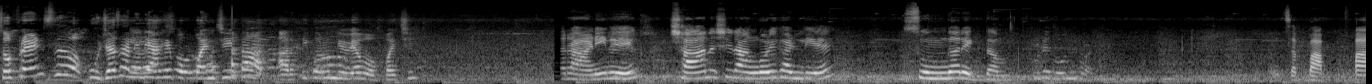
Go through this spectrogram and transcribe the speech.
सो फ्रेंड्स पूजा झालेली आहे पप्पांची. आता आरती करून घेऊया पप्पाची. राणीने एक छान अशी रांगोळी काढली आहे. सुंदर एकदम. आमचा बाप्पा.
